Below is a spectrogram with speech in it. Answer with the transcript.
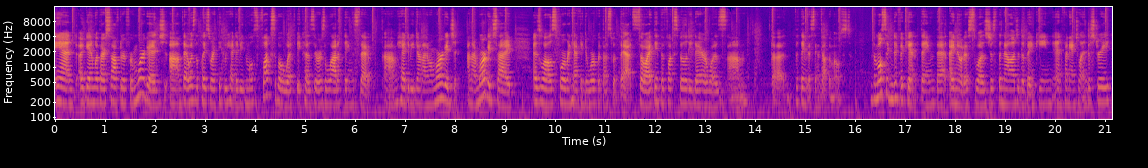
And again, with our software for mortgage, um, that was the place where I think we had to be the most flexible with because there was a lot of things that um, had to be done on our mortgage on our mortgage side as well as Forbin having to work with us with that. So I think the flexibility there was um, the, the thing that stands out the most. The most significant thing that I noticed was just the knowledge of the banking and financial industry,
